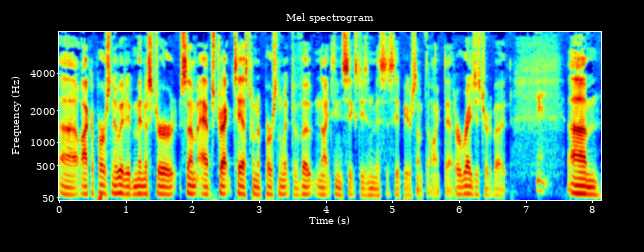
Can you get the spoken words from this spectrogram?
uh, like a person who would administer some abstract test when a person went to vote in 1960s in Mississippi or something like that, or register to vote. Um,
